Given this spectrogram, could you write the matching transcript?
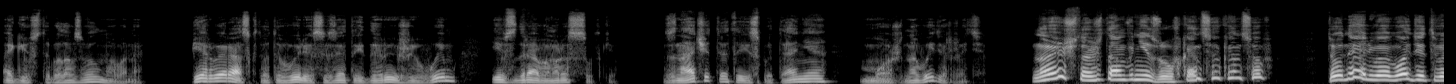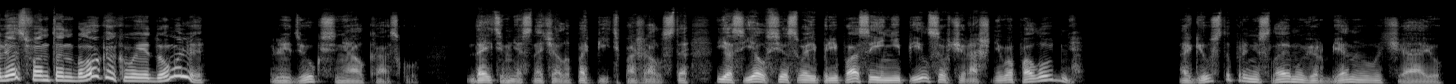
Агюста была взволнована. Первый раз кто-то вылез из этой дыры живым и в здравом рассудке. Значит, это испытание можно выдержать. — Ну и что же там внизу, в конце концов? Туннель выводит в лес Фонтенбло, как вы и думали? Ледюк снял каску. — Дайте мне сначала попить, пожалуйста. Я съел все свои припасы и не пил со вчерашнего полудня. Агюста принесла ему вербенового чаю,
